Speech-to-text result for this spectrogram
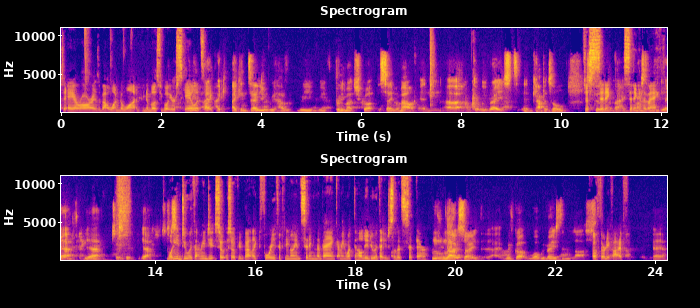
to ARR is about one to one. You know, most people at your scale, I mean, it's like I, I, I can tell you we have we we've pretty much got the same amount in uh, that we raised in capital. Just still sitting in the bank sitting in the bank. Yeah, yeah, just yeah. What do you do with that? I mean, do you, so so if you've got like 40, 50 million sitting in the bank, I mean, what the hell do you do with that? You just let it sit there? No, sorry, uh, we've got what we raised in the last. Oh, 35. Yeah.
